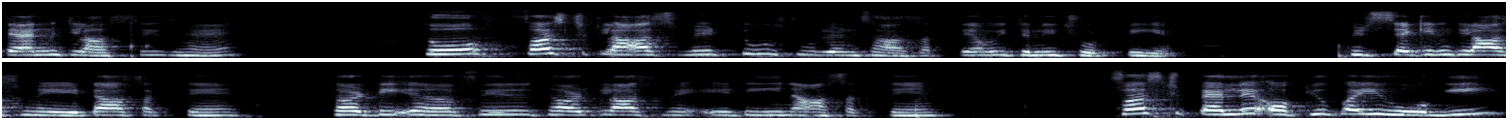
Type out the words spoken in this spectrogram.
टेन क्लासेस हैं तो फ़र्स्ट क्लास में टू स्टूडेंट्स आ सकते हैं, वो इतनी छोटी है। फिर सेकेंड क्लास में एट आ सकते हैं। थर्टी फिर थर्ड क्लास में एटीन आ सकते हैं। फ़र्स्ट पहले ऑक्यूपाई होगी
